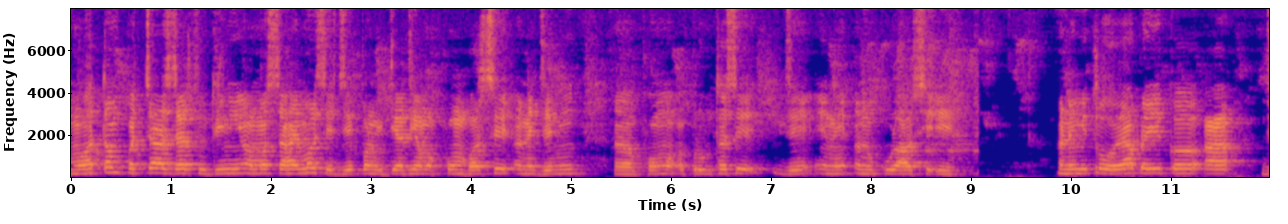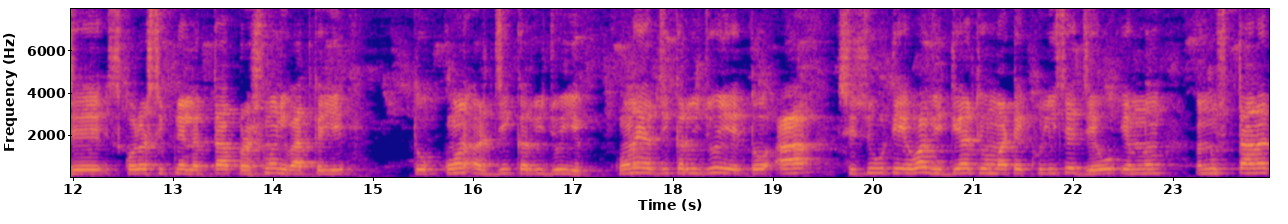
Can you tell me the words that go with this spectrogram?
મહત્તમ પચાસ હજાર સુધીની આમાં સહાય મળશે, જે પણ વિદ્યાર્થી આમાં ફોર્મ ભરશે અને જેની ફોર્મ અપ્રૂવ થશે, જે એને અનુકૂળ આવશે એ. અને મિત્રો, હવે આપણે એક, આ જે સ્કોલરશિપને લગતા પ્રશ્નોની વાત કરીએ, તો કોણ અરજી કરવી જોઈએ? કોણે અરજી કરવી જોઈએ? તો આ શિષ્યવૃત્તિ એવા વિદ્યાર્થીઓ માટે ખુલ્લી છે જેઓ એમનો અનુષ્ઠાનક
